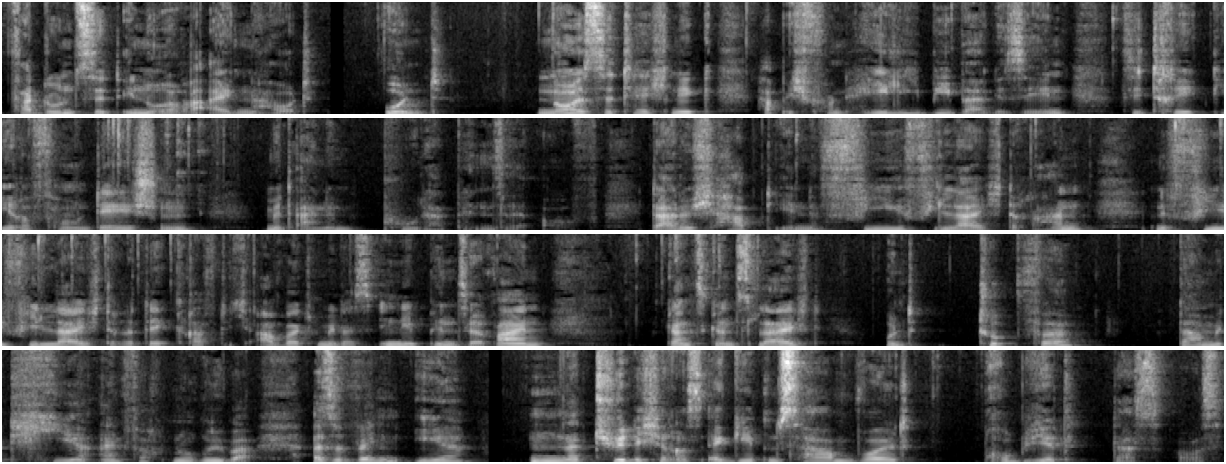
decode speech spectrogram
verdunstet in eurer eigenen Haut. Und neueste Technik habe ich von Hailey Bieber gesehen. Sie trägt ihre Foundation mit einem Puderpinsel auf. Dadurch habt ihr eine viel, viel leichtere Hand, eine viel, viel leichtere Deckkraft. Ich arbeite mir das in den Pinsel rein, ganz, ganz leicht und tupfe damit hier einfach nur rüber. Also wenn ihr ein natürlicheres Ergebnis haben wollt, probiert das aus.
